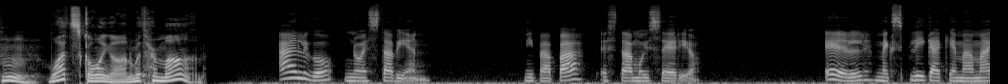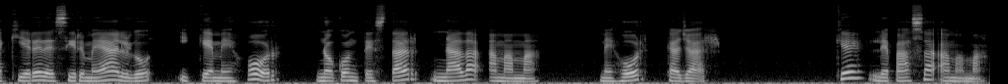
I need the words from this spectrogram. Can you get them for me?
Hmm, what's going on with her mom? Algo no está bien. Mi papá está muy serio. Él me explica que mamá quiere decirme algo y que mejor no contestar nada a mamá. Mejor callar. ¿Qué le pasa a mamá?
